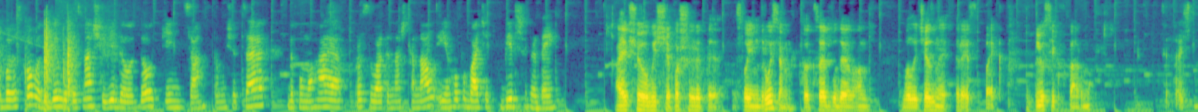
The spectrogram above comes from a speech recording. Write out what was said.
обов'язково додивитесь наші відео до кінця, тому що це допомагає просувати наш канал і його побачить більше людей. А якщо ви ще поширите своїм друзям, то це буде вам величезний респект. І плюсик в карму. Це точно.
